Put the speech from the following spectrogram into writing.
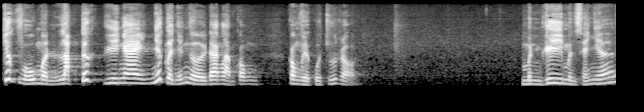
chức vụ mình lập tức ghi ngay, nhất là những người đang làm công công việc của Chúa rồi mình ghi, mình sẽ nhớ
